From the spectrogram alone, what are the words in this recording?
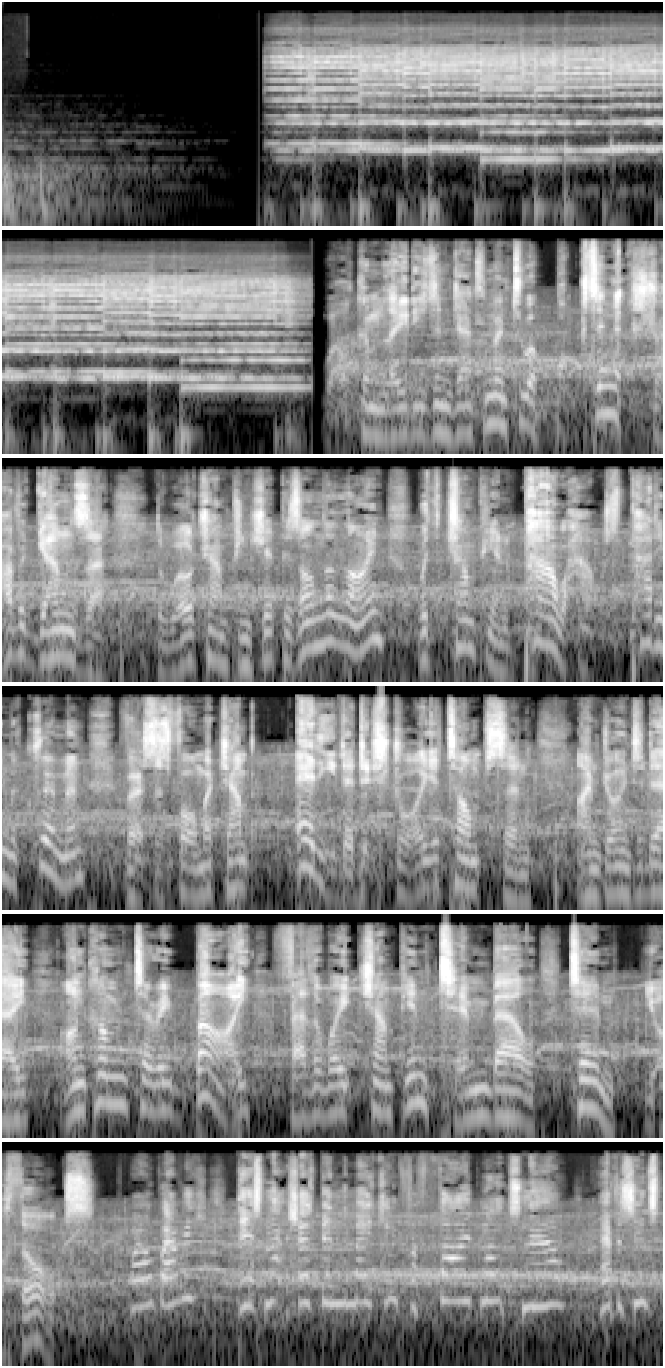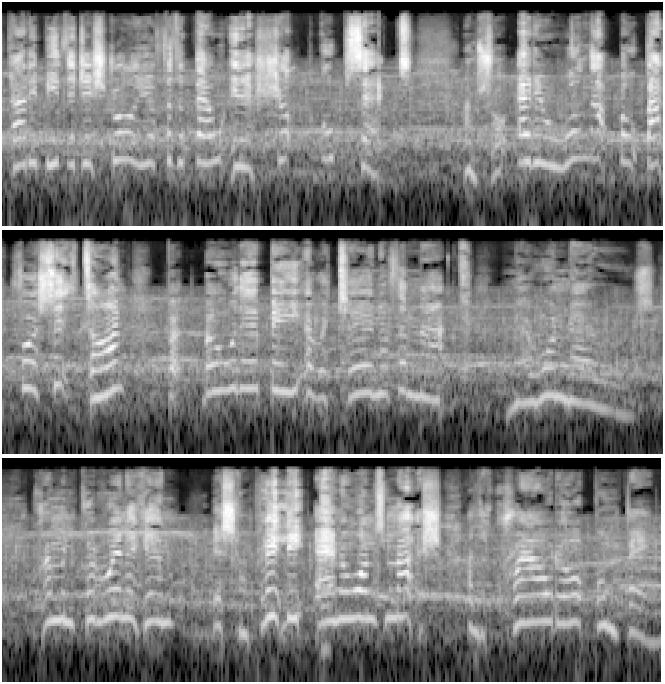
Welcome, ladies and gentlemen, to a boxing extravaganza. The World Championship is on the line with champion powerhouse Paddy McCrimmon versus former champ Eddie the Destroyer Thompson. I'm joined today on commentary by featherweight champion Tim Bell. Tim, your thoughts? Well, Barry, this match has been the making for five months now, ever since Paddy beat the Destroyer for the belt in a shock upset. I'm sure Eddie will want that belt back for a sixth time, but will there be a return of the Mac? No one knows. Crimmon could win again. It's completely anyone's match, and the crowd are pumping.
